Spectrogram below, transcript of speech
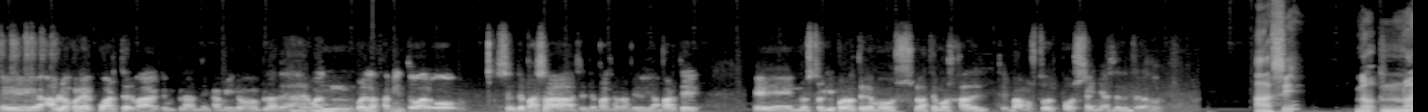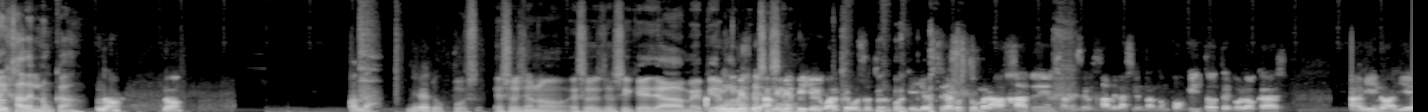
eh, hablo con el quarterback en plan de camino, en plan de ah, buen, buen lanzamiento o algo, se te pasa, se te pasa rápido. Y aparte, eh, en nuestro equipo no tenemos, no hacemos huddle, vamos todos por señas del entrenador. Ah, ¿sí? ¿No, no hay huddle nunca? No, no. Anda, mira tú. Pues eso yo no, eso yo sí que ya me pierdo. A mí me, a mí me pillo igual que vosotros, porque yo estoy acostumbrado a huddle, ¿sabes? El huddle así andando un poquito, te colocas Allí no, allí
